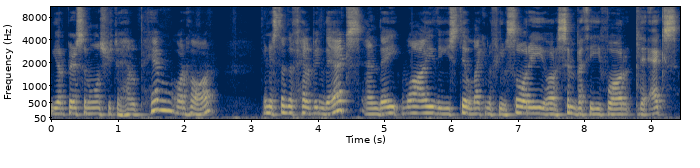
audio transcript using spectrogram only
Your person wants you to help him or her, instead of helping the ex, and they why they still like you know, feel sorry or sympathy for the ex.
